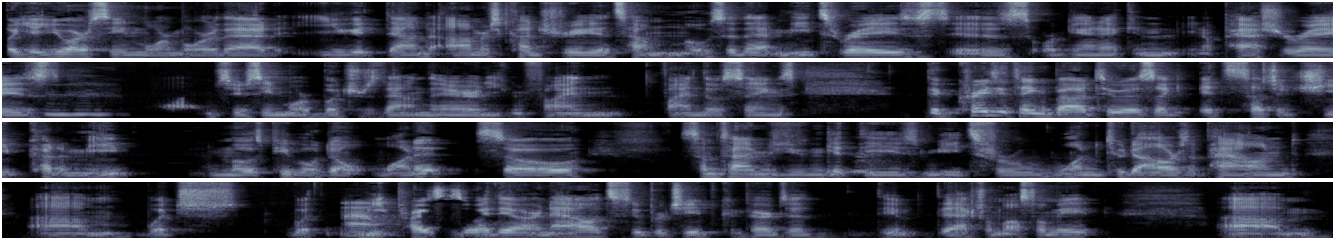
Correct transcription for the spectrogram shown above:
but yeah, you are seeing more and more of that. You get down to Amish country. That's how most of that meat's raised is organic and you know pasture raised. Mm-hmm. Um, so you're seeing more butchers down there, and you can find find those things. The crazy thing about it too is like it's such a cheap cut of meat. Most people don't want it, so sometimes you can get these meats for one two dollars a pound um, which with wow. meat prices the way they are now it's super cheap compared to the, the actual muscle meat um,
